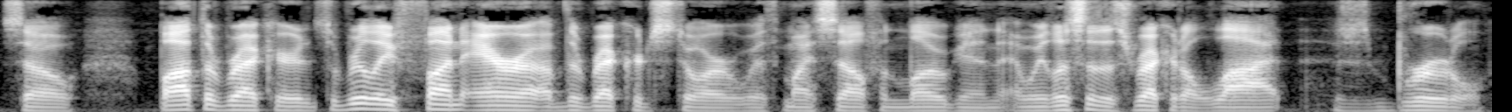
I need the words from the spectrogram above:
So bought the record. It's a really fun era of the record store with myself and Logan, and we listened to this record a lot. It's just brutal.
